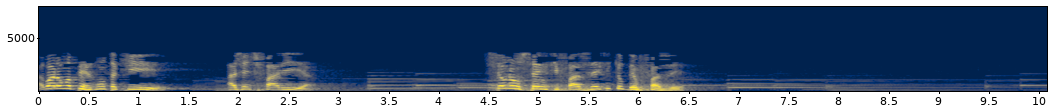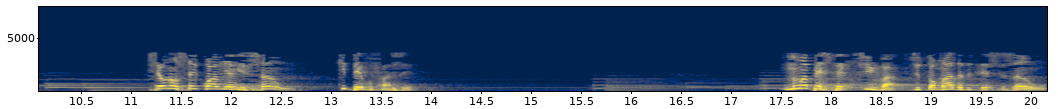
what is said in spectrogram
Agora uma pergunta que a gente faria. Se eu não sei o que fazer, o que, eu devo fazer? Se eu não sei qual a minha missão, o que devo fazer? Numa perspectiva de tomada de decisão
